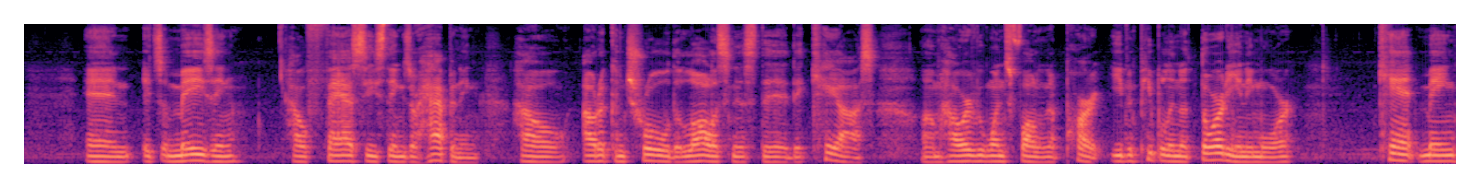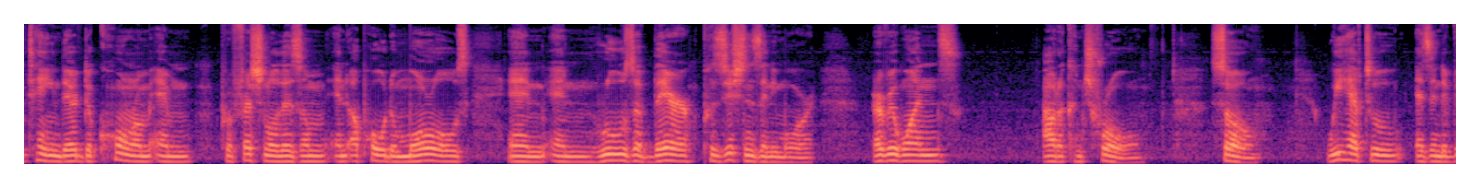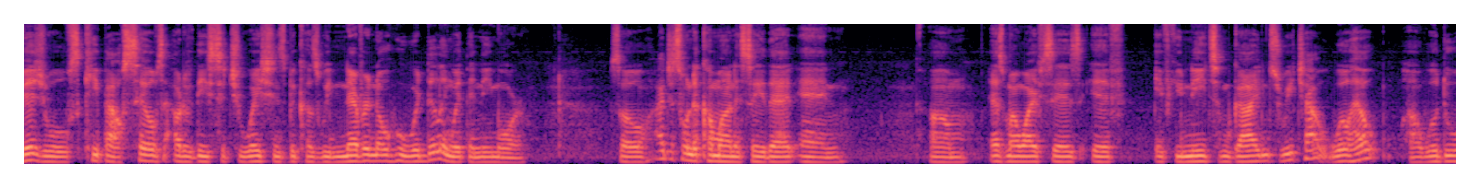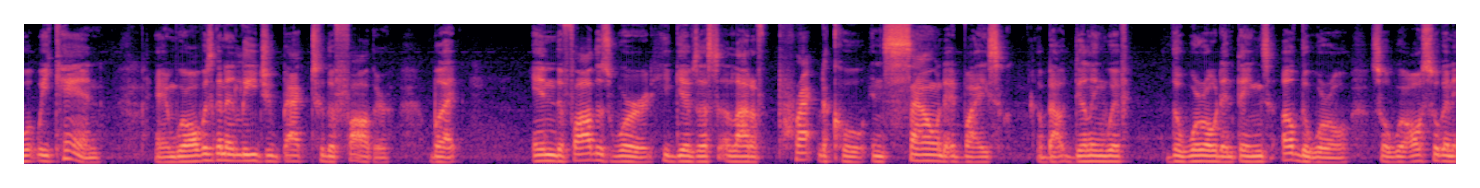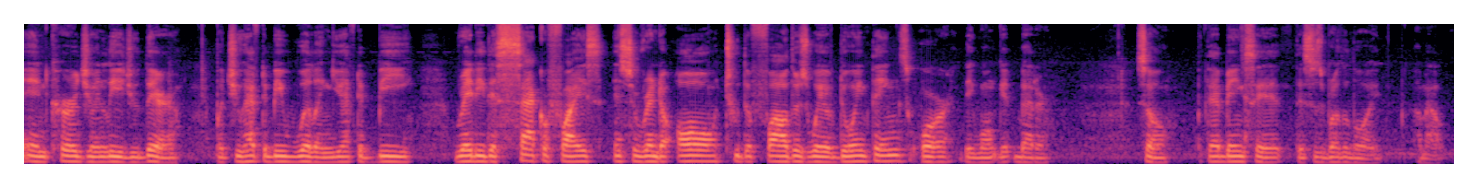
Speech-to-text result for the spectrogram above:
And it's amazing how fast these things are happening, how out of control the lawlessness, the, the chaos, um, how everyone's falling apart. Even people in authority anymore can't maintain their decorum and professionalism and uphold the morals and, and rules of their positions anymore. Everyone's out of control. So we have to, as individuals, keep ourselves out of these situations because we never know who we're dealing with anymore. So I just want to come on and say that. And um, as my wife says, if if you need some guidance, reach out. We'll help. Uh, we'll do what we can, and we're always going to lead you back to the Father. But in the Father's Word, He gives us a lot of practical and sound advice about dealing with the world and things of the world. So we're also going to encourage you and lead you there. But you have to be willing. You have to be ready to sacrifice and surrender all to the Father's way of doing things, or they won't get better. So, with that being said, this is Brother Lloyd. I'm out.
